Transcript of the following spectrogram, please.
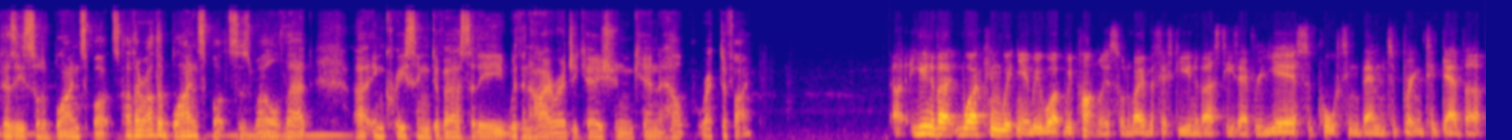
there's these sort of blind spots. Are there other blind spots as well that uh, increasing diversity within higher education can help rectify uh, working with you know, we work we partner with sort of over 50 universities every year supporting them to bring together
